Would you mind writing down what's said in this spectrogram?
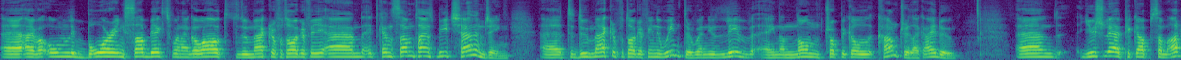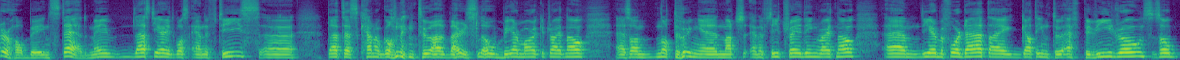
Uh, I have only boring subjects when I go out to do macro photography and it can sometimes be challenging uh, to do macro photography in the winter when you live in a non-tropical country like I do. And usually I pick up some other hobby instead. Maybe last year it was NFTs. Uh, that has kind of gone into a very slow bear market right now. Uh, so I'm not doing uh, much NFT trading right now. Um, the year before that, I got into FPV drones. So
